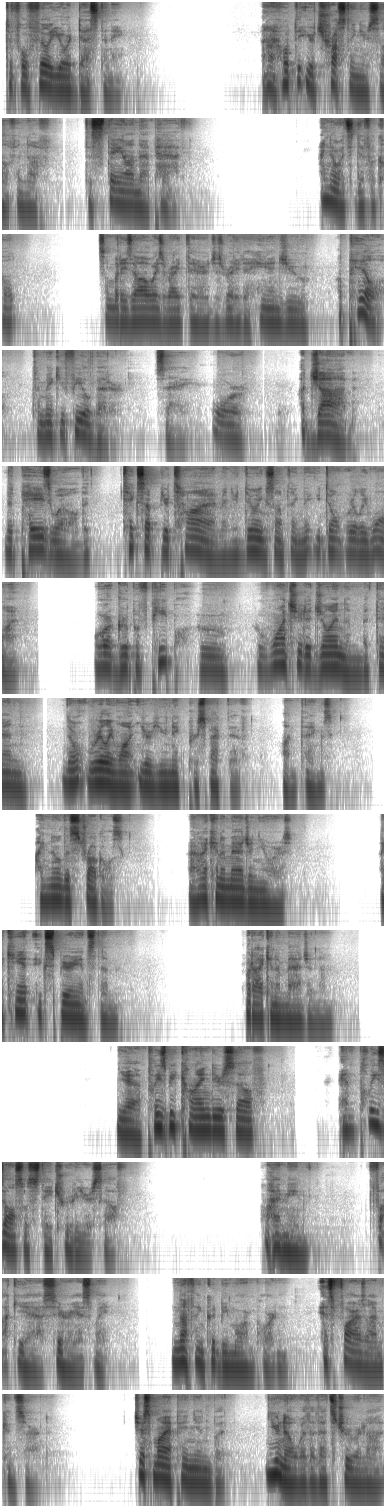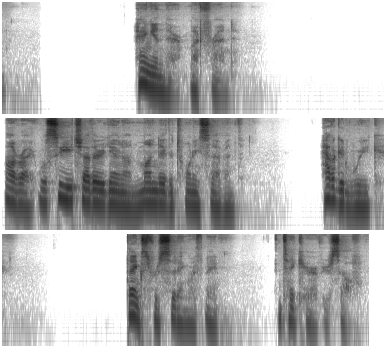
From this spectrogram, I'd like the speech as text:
to fulfill your destiny. And I hope that you're trusting yourself enough to stay on that path. I know it's difficult. Somebody's always right there, just ready to hand you a pill to make you feel better, say, or a job that pays well, that takes up your time and you're doing something that you don't really want, or a group of people who, who want you to join them, but then don't really want your unique perspective on things. I know the struggles, and I can imagine yours. I can't experience them, but I can imagine them. Yeah, please be kind to yourself, and please also stay true to yourself. I mean, fuck yeah, seriously. Nothing could be more important, as far as I'm concerned. Just my opinion, but you know whether that's true or not. Hang in there, my friend. All right, we'll see each other again on Monday, the 27th. Have a good week. Thanks for sitting with me, and take care of yourself.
